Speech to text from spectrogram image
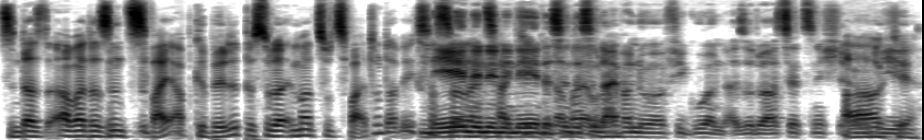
Sind das, aber da sind zwei abgebildet. Bist du da immer zu zweit unterwegs? Nee, nee, nee, nee, nee, das sind, das sind einfach nur Figuren. Also du hast jetzt nicht ah, irgendwie. Ah,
